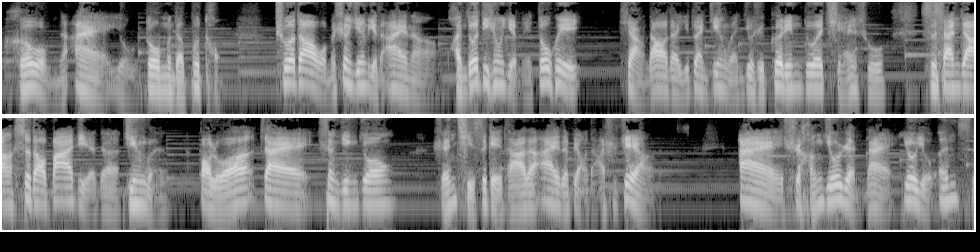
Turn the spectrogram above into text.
和我们的爱有多么的不同。说到我们圣经里的爱呢，很多弟兄姐妹都会想到的一段经文，就是哥林多前书十三章四到八节的经文。保罗在圣经中神启示给他的爱的表达是这样。爱是恒久忍耐，又有恩慈；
